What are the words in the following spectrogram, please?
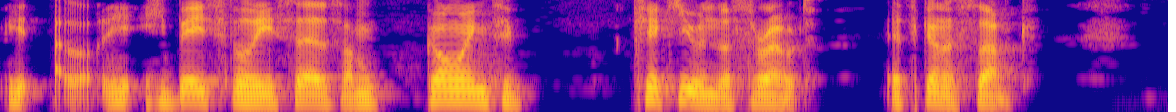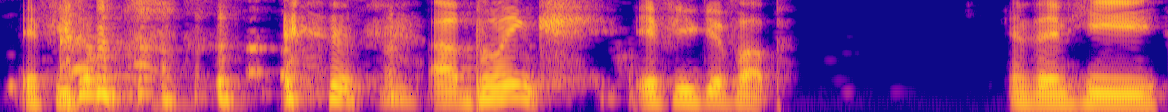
he, uh, he basically says, "I'm going to kick you in the throat. It's gonna suck if you don't uh, blink if you give up." And then he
